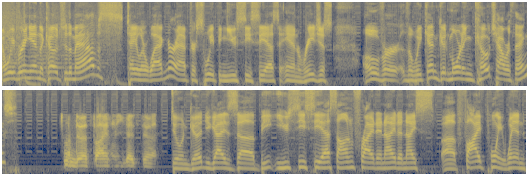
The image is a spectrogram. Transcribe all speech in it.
And we bring in the coach of the Mavs, Taylor Wagner, after sweeping UCCS and Regis over the weekend. Good morning, coach. How are things? I'm doing fine. How you guys doing? Doing good. You guys uh, beat UCCS on Friday night. A nice uh, five point win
